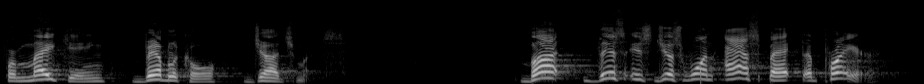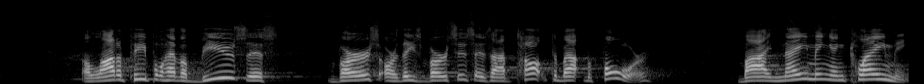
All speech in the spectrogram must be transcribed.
for making biblical judgments. But this is just one aspect of prayer. A lot of people have abused this verse or these verses, as I've talked about before, by naming and claiming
